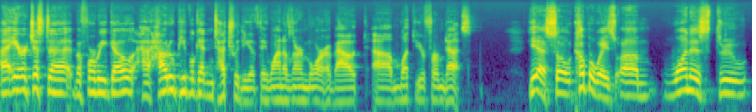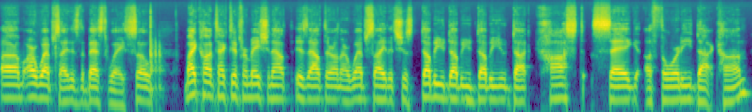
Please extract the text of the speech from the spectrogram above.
Uh, Erik, just uh, before we go, how do people get in touch with you if they want to learn more about um, what your firm does? Yeah, so a couple ways. Um, one is through um, our website is the best way. So my contact information out is out there on our website. It's just www.costsegauthority.com.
